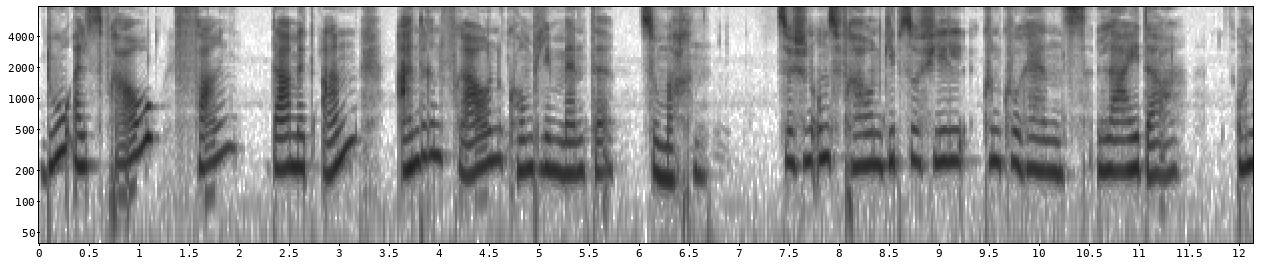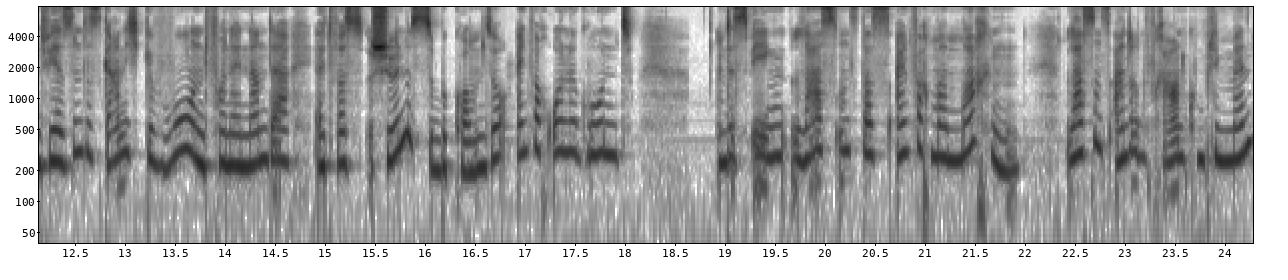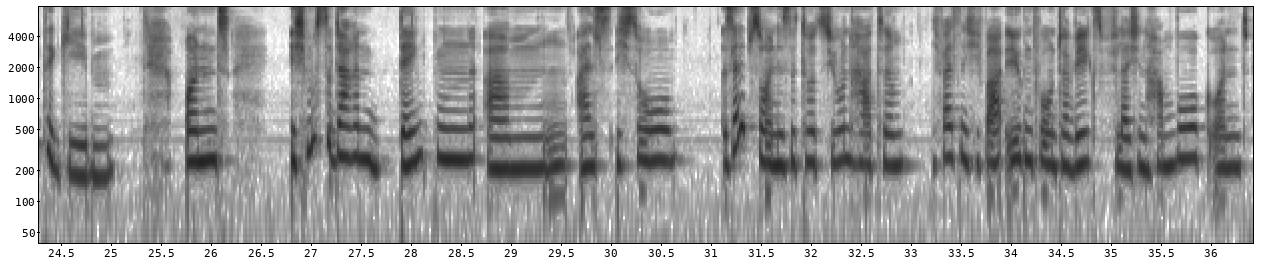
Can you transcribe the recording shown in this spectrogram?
du als Frau fang damit an, anderen Frauen Komplimente zu machen. Zwischen uns Frauen gibt es so viel Konkurrenz, leider. Und wir sind es gar nicht gewohnt, voneinander etwas Schönes zu bekommen, so einfach ohne Grund. Und deswegen lass uns das einfach mal machen. Lass uns anderen Frauen Komplimente geben. Und ich musste daran denken, ähm, als ich so selbst so eine Situation hatte. Ich weiß nicht, ich war irgendwo unterwegs, vielleicht in Hamburg und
